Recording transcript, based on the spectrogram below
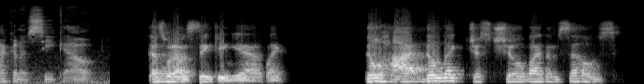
not going to seek out. that's what I was thinking. Yeah, like they'll hide, they'll like just chill by themselves,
